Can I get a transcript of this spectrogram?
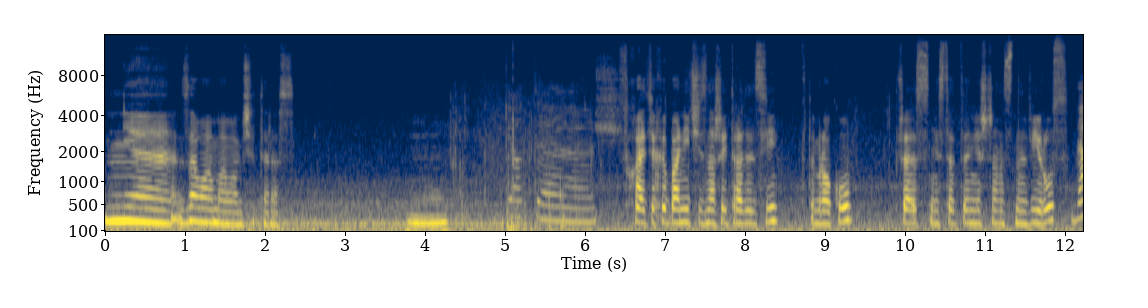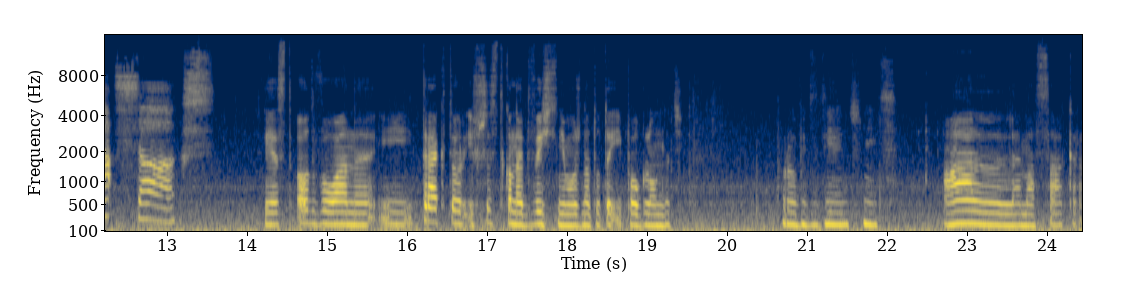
Nie, załamałam się teraz. no. Ja też. Słuchajcie, chyba nici z naszej tradycji w tym roku przez niestety nieszczęsny wirus That sucks. Jest odwołany i traktor i wszystko, nawet wyjść nie można tutaj i pooglądać. Porobić zdjęć, nic. Ale masakra.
